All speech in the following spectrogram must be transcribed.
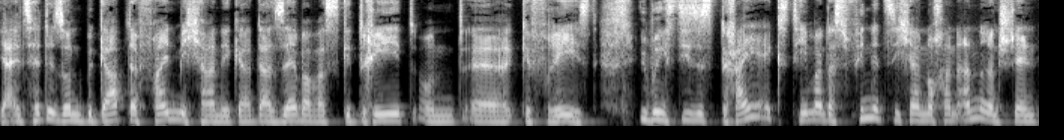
Ja, als hätte so ein begabter Feinmechaniker da selber was gedreht und äh, gefräst. Übrigens, dieses Dreiecksthema, das findet sich ja noch an anderen Stellen.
